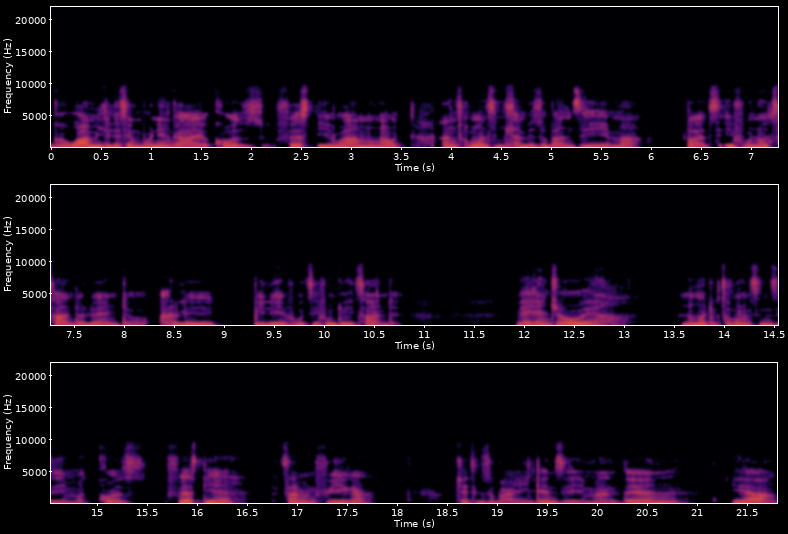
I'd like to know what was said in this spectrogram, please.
ngokwami indlela esengibone ngayo cause first year wami angicabanga ukuthi mhlawumbe izoba nzima but if unothando lwento i really believe ukuthi if into uyithanda uyayi-enjoya. Noma kade ucabanga inzima because first year time ngifika ngithi kuzoba into enzima then yeah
